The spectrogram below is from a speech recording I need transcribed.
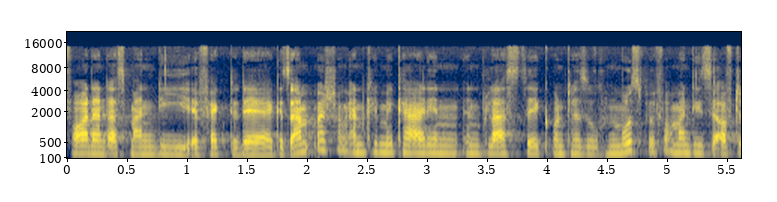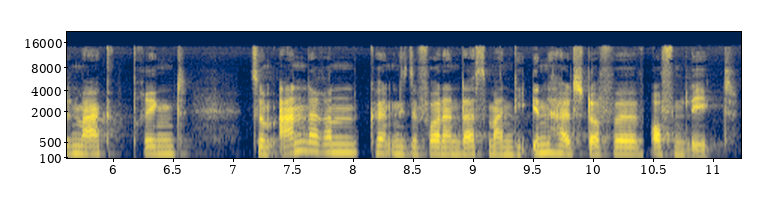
fordern, dass man die Effekte der Gesamtmischung an Chemikalien in Plastik untersuchen muss, bevor man diese auf den Markt bringt. Zum anderen könnten diese fordern, dass man die Inhaltsstoffe offenlegt.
